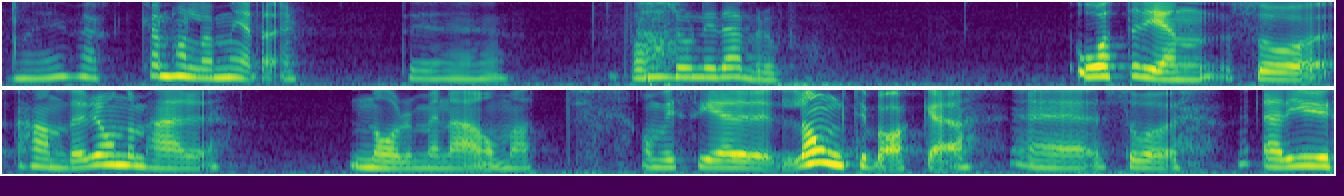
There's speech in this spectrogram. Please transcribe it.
Nej, jag kan hålla med där. Det... Vad oh. tror ni det beror på? Återigen så handlar det om de här normerna om att om vi ser långt tillbaka eh, så är det ju,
